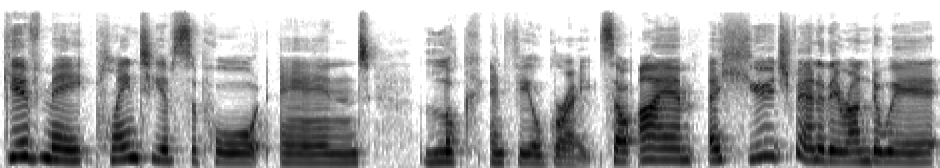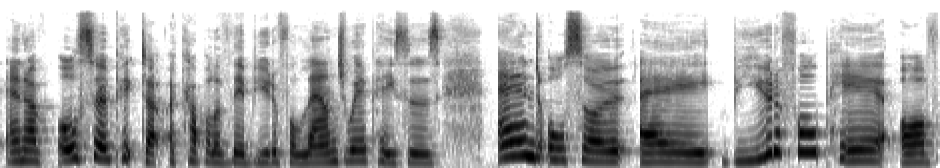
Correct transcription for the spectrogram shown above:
give me plenty of support, and look and feel great. So I am a huge fan of their underwear and I've also picked up a couple of their beautiful loungewear pieces and also a beautiful pair of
